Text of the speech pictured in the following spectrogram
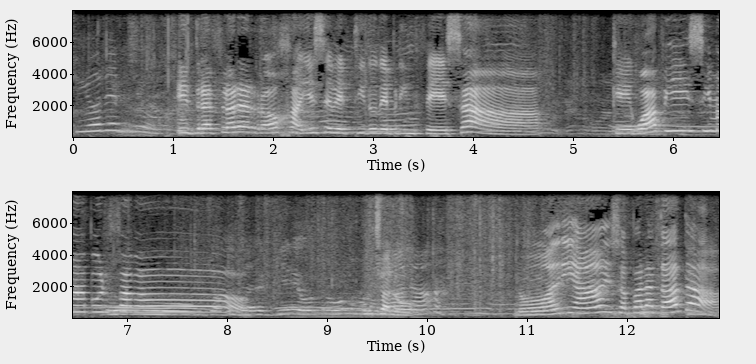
flores rojas. Y tres flores rojas y ese vestido de princesa. ¡Qué guapísima, por favor! Quiere otro. Escúchalo. No, Adrián, eso es para la tata.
